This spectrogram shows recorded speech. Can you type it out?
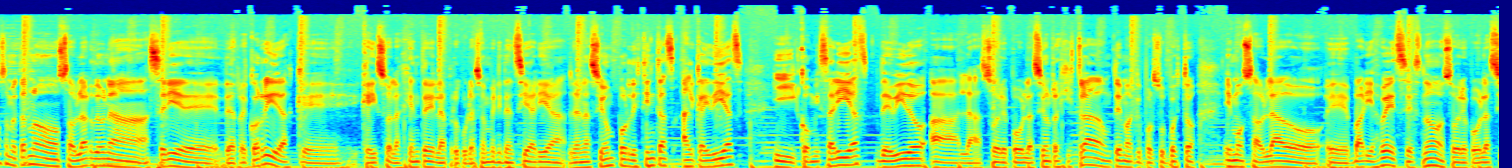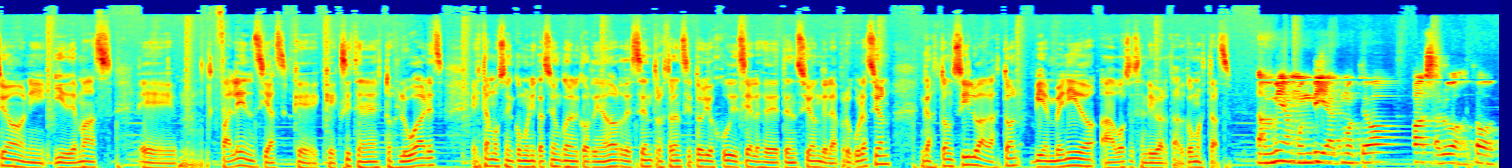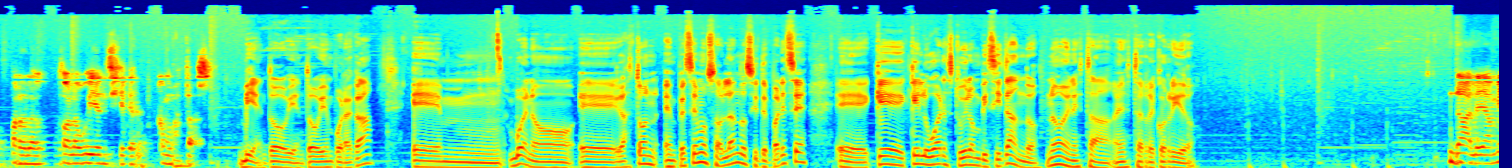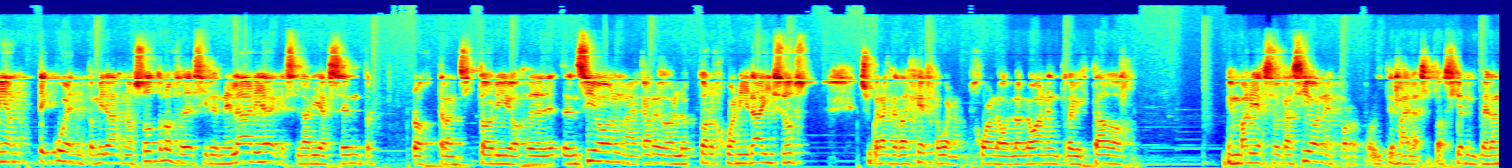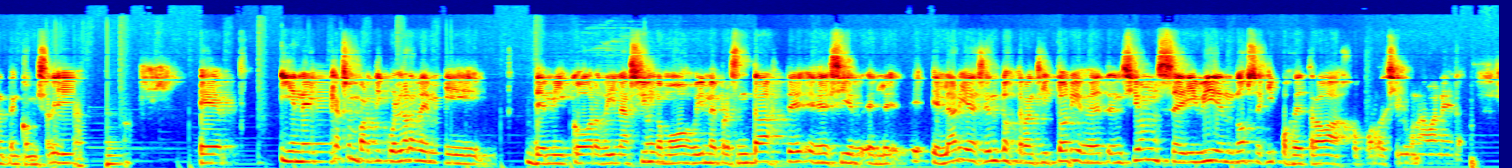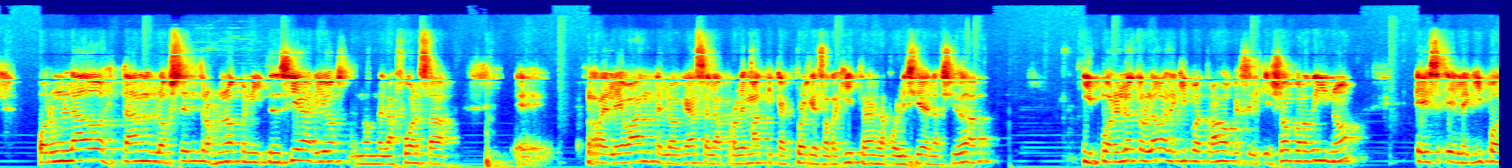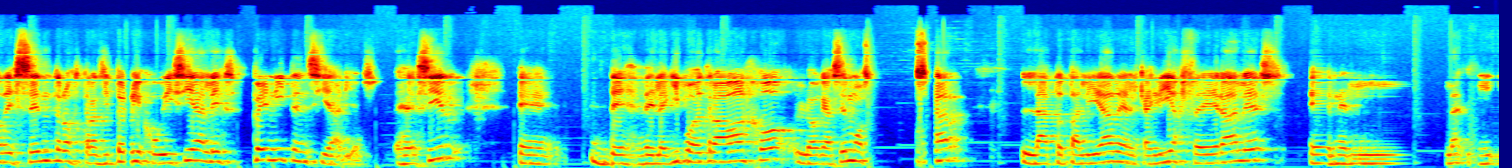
Vamos a meternos a hablar de una serie de, recorridas que, hizo la gente de la Procuración Penitenciaria de la Nación por distintas alcaidías y comisarías debido a la sobrepoblación registrada, un tema que por supuesto hemos hablado eh, varias veces, ¿no? Sobrepoblación y, demás eh, falencias que, que existen en estos lugares. Estamos en comunicación con el coordinador de Centros Transitorios Judiciales de Detención de la Procuración, Gastón Silva. Gastón, bienvenido a Voces en Libertad. ¿Cómo estás? También, buen día, ¿cómo te va? Saludos todo, para la- toda la audiencia. ¿Cómo estás? Bien, todo bien, todo bien por acá. Eh, bueno, eh, Gastón, empecemos hablando, si te parece, eh, qué, qué lugares estuvieron visitando ¿no? en, esta, en este recorrido. Dale, Damián, te cuento. Mira, nosotros, es decir, en el área, que es el área centros transitorios de detención, a cargo del doctor Juan Iraizos, su carácter de jefe, bueno, Juan lo, lo- lo han entrevistado en varias ocasiones por, el tema de la situación imperante en comisaría. Eh, y en el caso en particular de mi, de mi coordinación, como vos bien me presentaste, es decir, el, área de centros transitorios de detención se divide en dos equipos de trabajo, por decirlo de alguna manera. Por un lado están los centros no penitenciarios, en donde la fuerza eh, relevante en lo que hace la problemática actual que se registra es la policía de la ciudad. Y por el otro lado, el equipo de trabajo, que es el que yo coordino, es el equipo de centros transitorios judiciales penitenciarios. Es decir, eh, desde el equipo de trabajo lo que hacemos es la totalidad de alcaldías federales en el,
